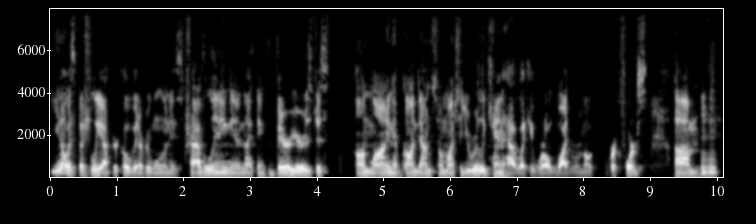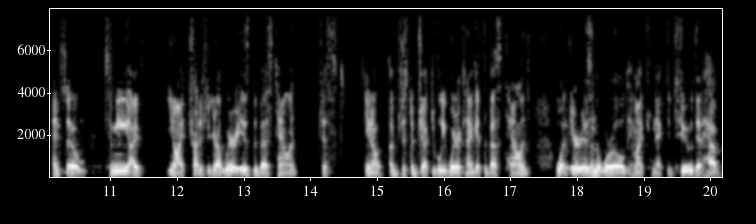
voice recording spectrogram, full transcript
you know, especially after COVID, everyone is traveling, and I think the barriers just online have gone down so much that you really can have like a worldwide remote workforce. Um, mm-hmm. And so to me, I've, you know, I try to figure out where is the best talent, just, you know, just objectively, where can I get the best talent? What areas in the world am I connected to that have,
